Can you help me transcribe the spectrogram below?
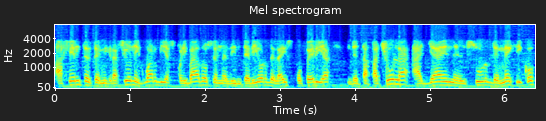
agentes de migración y guardias privados en el interior de la expoferia de Tapachula, allá en el sur de México,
